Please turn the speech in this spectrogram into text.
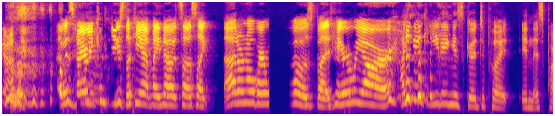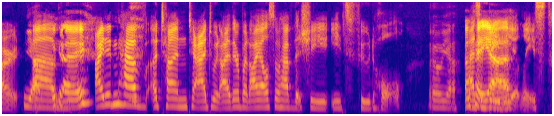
Yeah. I was very confused looking at my notes. I was like, I don't know where it goes, but here we are. I think eating is good to put in this part. Yeah, Um, okay. I didn't have a ton to add to it either, but I also have that she eats food whole. oh yeah. as a Okay, yeah. baby at least.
